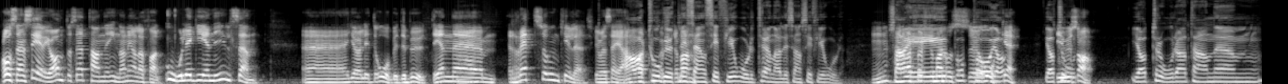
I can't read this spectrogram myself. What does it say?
Och sen ser jag, jag har inte sett han innan i alla fall. Ole G Nielsen. Eh, gör lite Åby-debut. Det är en eh, rätt så ung kille, skulle jag säga. Han Mm. Ja, tog ut försteman. licens i fjol, tränarlicens i fjol. Mm. Så Han han varit är försteman ju hos på- eh, på- Åke Jag i tror, USA. Jag tror att han ehm,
